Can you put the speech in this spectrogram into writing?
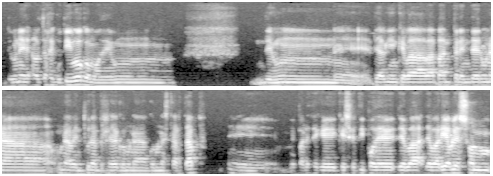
de un auto ejecutivo como de un de, un, eh, de alguien que va, a emprender una, una, aventura empresarial con una, con una startup. Eh, me parece que, ese tipo de, de, variables son,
